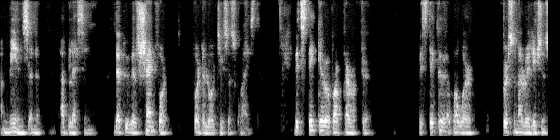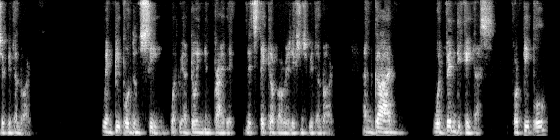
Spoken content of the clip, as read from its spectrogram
a means and a, a blessing that we will shine forth for the Lord Jesus Christ. Let's take care of our character. Let's take care of our personal relationship with the Lord. When people don't see what we are doing in private, let's take care of our relationship with the Lord. And God would vindicate us for people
